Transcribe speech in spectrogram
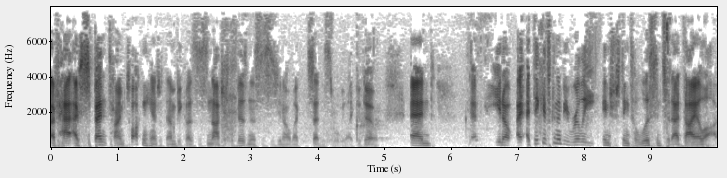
I've had I've spent time talking hands with them because this is not just a business. This is you know, like I said, this is what we like to do, and you know, I, I think it's going to be really interesting to listen to that dialogue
